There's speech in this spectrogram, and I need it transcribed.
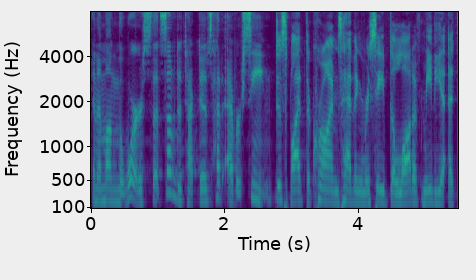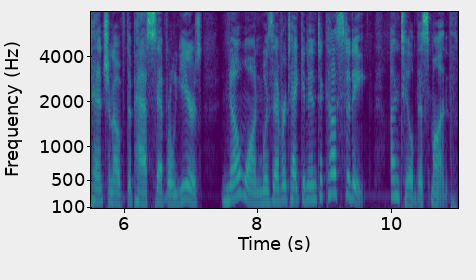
and among the worst that some detectives had ever seen. Despite the crimes having received a lot of media attention over the past several years, no one was ever taken into custody until this month.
